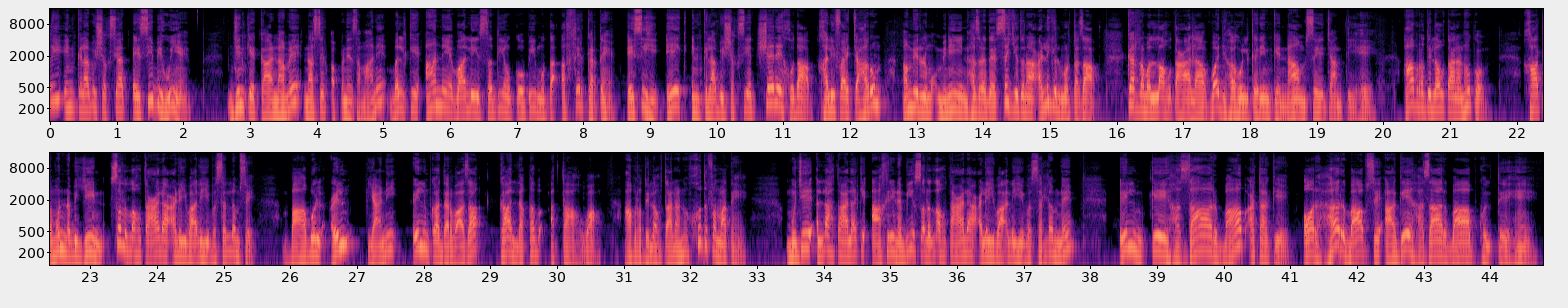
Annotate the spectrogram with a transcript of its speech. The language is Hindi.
कई इनकलाबी शख्सियात ऐसी भी हुई हैं, जिनके कारनामे न सिर्फ़ अपने ज़माने, बल्कि आने वाली सदियों को भी मुतासर करते हैं। ऐसी ही एक इनकलाबी शख्सियत शेर खुदा खलीफा चाहरुम अमीरमिन हज़रत सैदना अलीमरतज़ा करमल्ला तजहुल करीम के नाम से जानती है। आप रदी को ख़ातमनबीन सल्लल्लाहु अलैहि वसल्लम से बाबुल इल्म, यानी इल्म का दरवाज़ा का लक़ब अता हुआ। आप रदील्ला तु खुद फरमाते हैं, मुझे अल्लाह ताला के आखिरी नबी सल्लल्लाहु अलैहि वसल्लम ने इल्म के हज़ार बाब अता किए और हर बाब से आगे हज़ार बाब खुलते हैं।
